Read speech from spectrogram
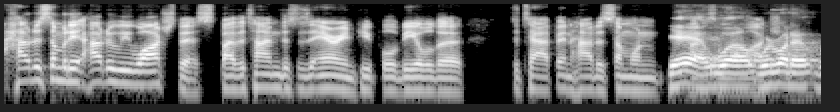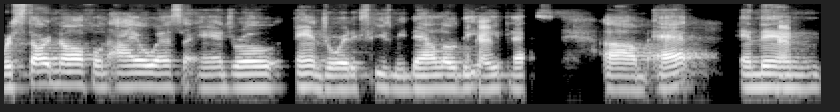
How does somebody? How do we watch this? By the time this is airing, people will be able to to tap in? How does someone? Yeah, does well, we're gonna we're starting off on iOS or Android. Android, excuse me. Download the okay. Apex um, app, and then okay.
